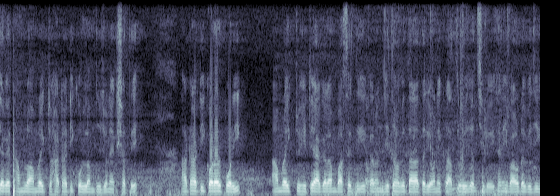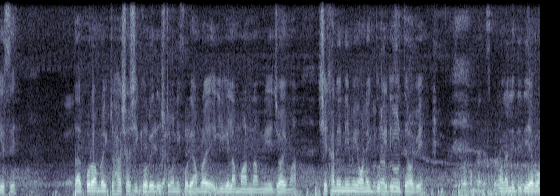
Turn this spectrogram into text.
জায়গায় থামলো, আমরা একটু হাঁটাহাঁটি করলাম দুজন একসাথে। হাঁটাহাঁটি করার পরই আমরা একটু হেঁটে আগালাম বাসের দিকে, কারণ যেতে হবে তাড়াতাড়ি, অনেক রাত্র হয়ে যাচ্ছিল, এখানেই বারোটা বেজে গেছে। তারপর আমরা একটু হাসাহাসি করে, দুষ্টমানি করে আমরা এগিয়ে গেলাম মার নাম নিয়ে, জয় মা। সেখানে নেমে অনেক দূর হেঁটে যেতে হবে। অনালি দিদি এবং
